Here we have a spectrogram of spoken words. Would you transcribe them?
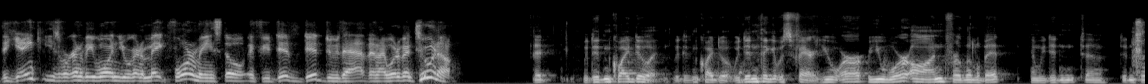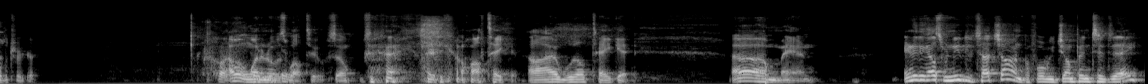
the Yankees were going to be one you were going to make for me. So if you did did do that, then I would have been two and oh. zero. It, we didn't quite do it. We didn't quite do it. We didn't think it was fair. You were you were on for a little bit, and we didn't uh, didn't pull the trigger. I want one to know as well too. So there you go. I'll take it. I will take it. Oh man. Anything else we need to touch on before we jump into today?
